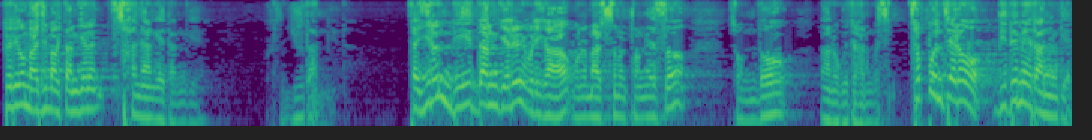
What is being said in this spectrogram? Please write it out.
그리고 마지막 단계는 찬양의 단계. 그것은 유다입니다. 자, 이런 네 단계를 우리가 오늘 말씀을 통해서 좀 더 나누고자 하는 것입니다. 첫 번째로 믿음의 단계.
